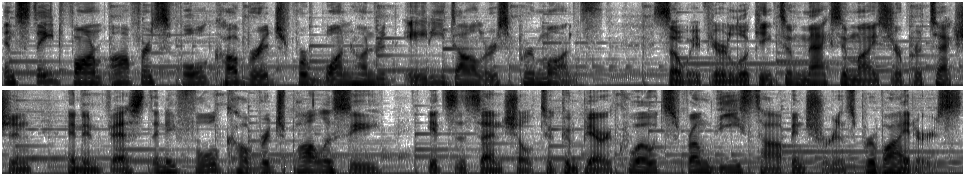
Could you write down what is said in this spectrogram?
and State Farm offers full coverage for $180 per month. So if you're looking to maximize your protection and invest in a full coverage policy, it's essential to compare quotes from these top insurance providers.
